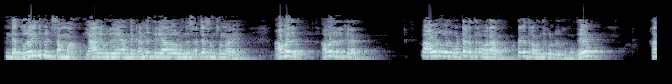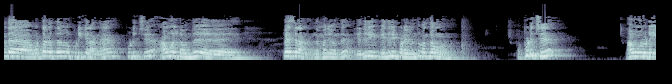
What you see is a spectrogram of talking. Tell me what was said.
இந்த துரைது பின் சம்மா. யார் இவரு? அந்த கண்ணு தெரியாதவர் வந்து சஜஷன் சொன்னாரு. அவர் அவர் இருக்கிறார். இப்ப அவர் ஒரு ஒட்டகத்துல வராரு. ஒட்டகத்துல வந்து கொண்டிருக்கும் போது அந்த ஒட்டகத்தை பிடிக்கிறாங்க. பிடிச்சு அவங்கள்ட்ட வந்து பேசுறாங்க. இந்த மாதிரி வந்து எதிரி எதிரி படையில இருந்து வந்தவங்க பிடிச்சு அவங்களுடைய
